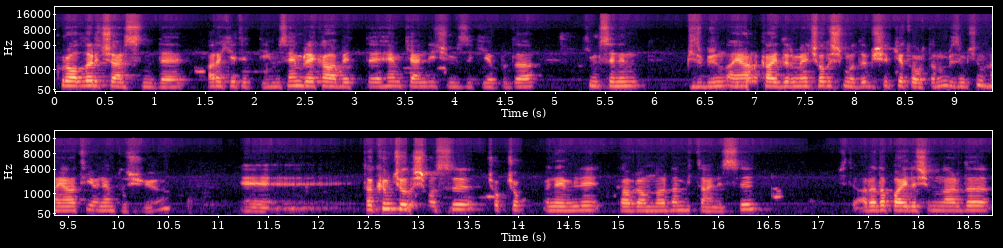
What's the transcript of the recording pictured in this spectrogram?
kurallar içerisinde hareket ettiğimiz hem rekabette hem kendi içimizdeki yapıda kimsenin birbirinin ayağını kaydırmaya çalışmadığı bir şirket ortamı bizim için hayati önem taşıyor. E, takım çalışması çok çok önemli kavramlardan bir tanesi. İşte arada paylaşımlarda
